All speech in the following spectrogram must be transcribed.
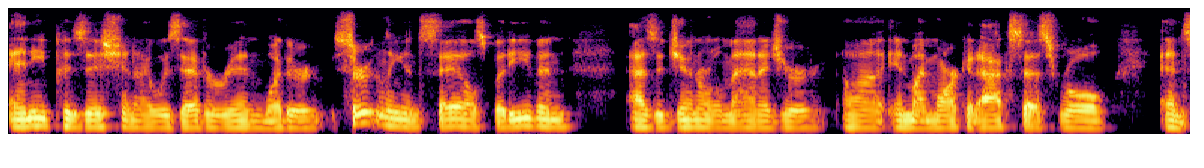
any position I was ever in, whether certainly in sales, but even as a general manager uh, in my market access role and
